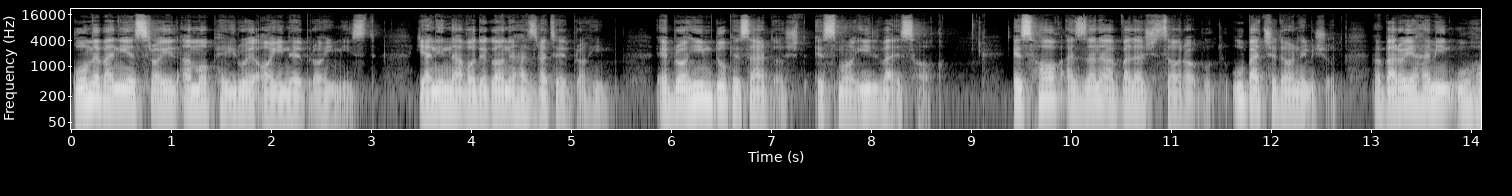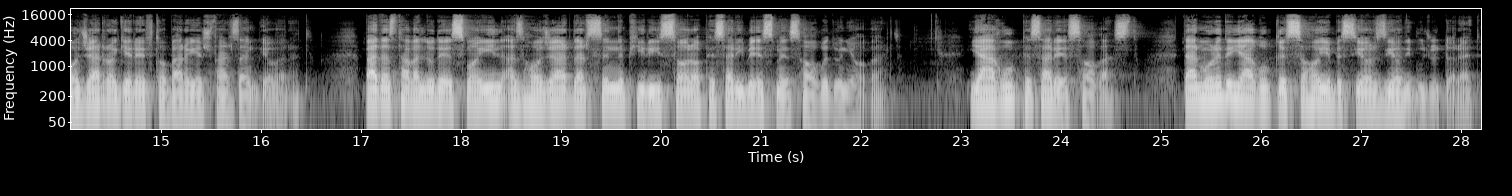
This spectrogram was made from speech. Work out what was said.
قوم بنی اسرائیل اما پیرو آین ابراهیمی است یعنی نوادگان حضرت ابراهیم. ابراهیم دو پسر داشت اسماعیل و اسحاق. اسحاق از زن اولش سارا بود. او بچه دار نمی‌شد و برای همین او هاجر را گرفت تا برایش فرزند بیاورد. بعد از تولد اسماعیل از هاجر در سن پیری سارا پسری به اسم اسحاق به دنیا آورد. یعقوب پسر اسحاق است. در مورد یعقوب قصه های بسیار زیادی وجود دارد.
